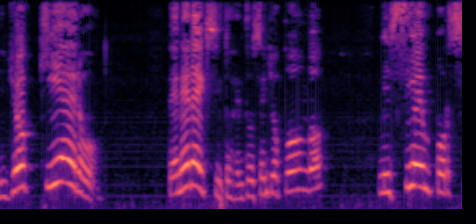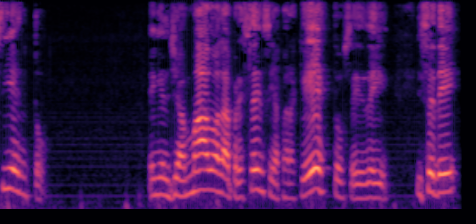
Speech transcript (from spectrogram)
Si yo quiero tener éxitos, entonces yo pongo mi 100% en el llamado a la presencia para que esto se dé y se dé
